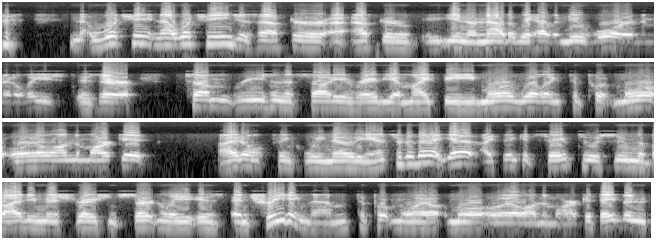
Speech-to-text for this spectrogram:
Now, what cha- now what changes after uh, after you know now that we have a new war in the Middle East? Is there some reason that Saudi Arabia might be more willing to put more oil on the market? I don't think we know the answer to that yet. I think it's safe to assume the Biden administration certainly is entreating them to put more more oil on the market. They've been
